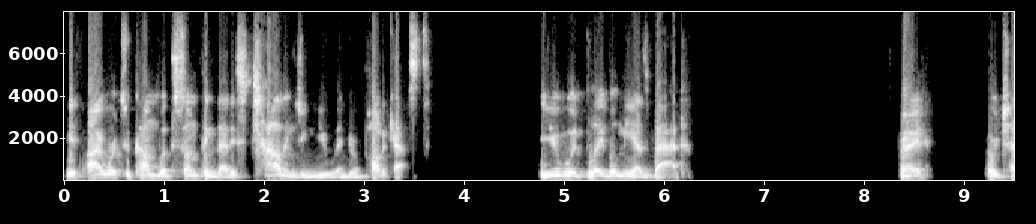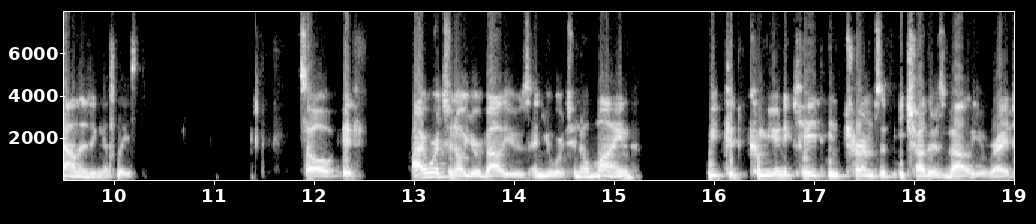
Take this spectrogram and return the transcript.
If I were to come with something that is challenging you in your podcast, you would label me as bad, right? Or challenging at least. So if I were to know your values and you were to know mine, we could communicate in terms of each other's value, right?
